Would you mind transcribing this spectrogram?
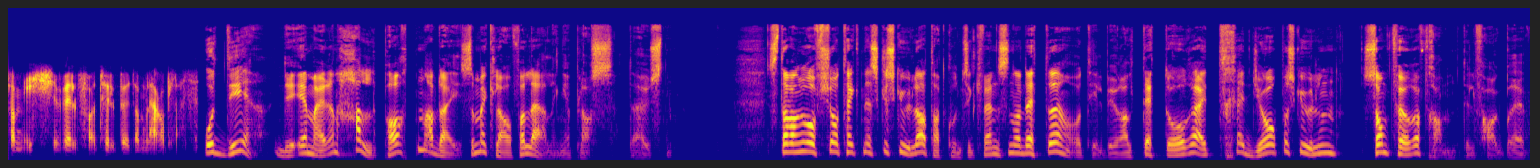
som ikke vil få tilbud om læreplass. Og det, det er mer enn halvparten av de som er klar for lærlingeplass til høsten. Stavanger Offshore Tekniske Skole har tatt konsekvensen av dette, og tilbyr alt dette året et tredje år på skolen som fører fram til fagbrev.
